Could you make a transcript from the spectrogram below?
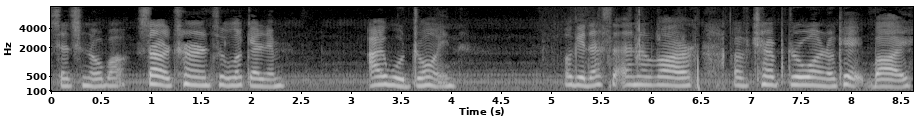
said Snowball. Starlight turned to look at him. I will join. Okay, that's the end of our of chapter one. Okay, bye.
